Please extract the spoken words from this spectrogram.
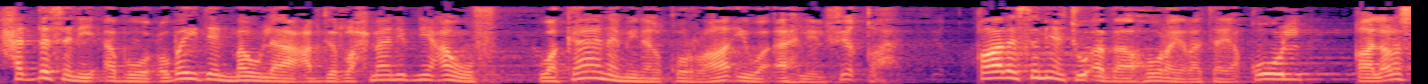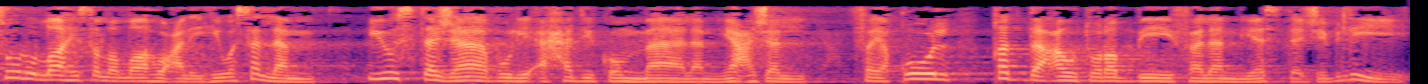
حدثني أبو عبيد مولى عبد الرحمن بن عوف وكان من القراء وأهل الفقه. قال سمعت أبا هريرة يقول قال رسول الله صلى الله عليه وسلم يستجاب لأحدكم ما لم يعجل فيقول قد دعوت ربي فلم يستجب لي.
